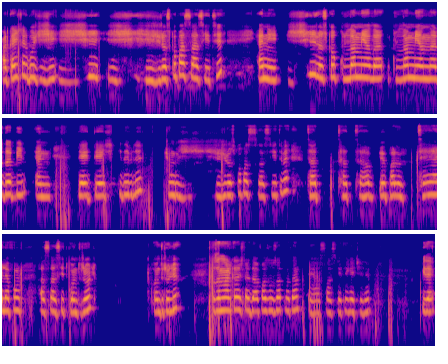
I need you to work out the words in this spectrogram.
Arkadaşlar bu ji- ji- ji- jiroskop hassasiyeti yani jiroskop kullanmayanlar kullanmayanlarda bir yani de, değişik gidebilir. Çünkü jiroskop hassasiyeti ve ta, ta, ta, e, pardon telefon hassasiyet kontrol kontrolü. O zaman arkadaşlar daha fazla uzatmadan e, hassasiyete geçelim. Bir de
